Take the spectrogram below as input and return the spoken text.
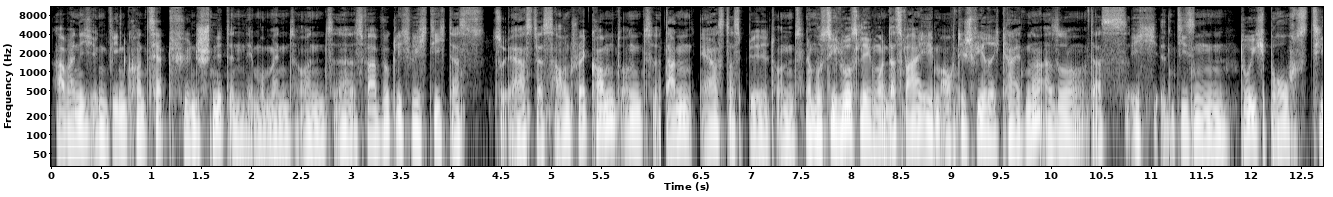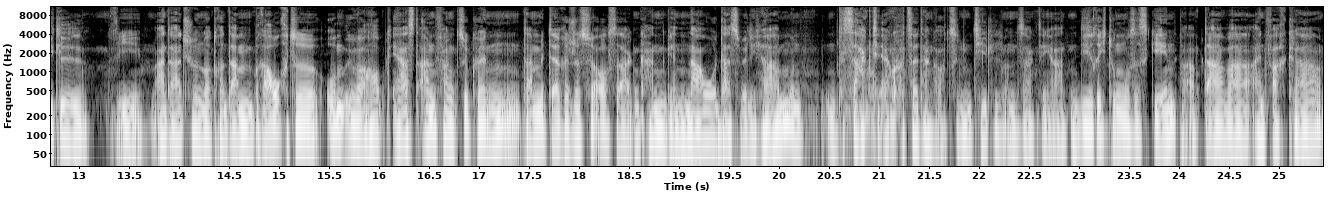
aber nicht irgendwie ein Konzept für einen Schnitt in dem Moment. Und äh, es war wirklich wichtig, dass zuerst der Soundtrack kommt und dann erst das Bild. Und da musste ich loslegen. Und das war eben auch die Schwierigkeit, ne? Also, dass ich diesen Durchbruchstitel wie Adagio Notre Dame brauchte, um überhaupt erst anfangen zu können, damit der Regisseur auch sagen kann, genau das will ich haben. Und das sagte er Gott sei Dank auch zu dem Titel und sagte, ja, in die Richtung muss es gehen. Ab da war einfach klar,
